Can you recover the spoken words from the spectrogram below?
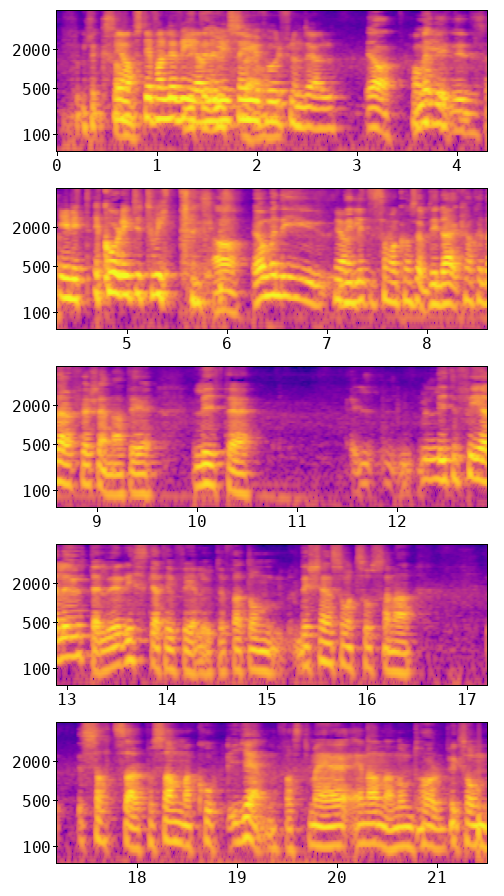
liksom... Ja, Stefan Löfven lyssnar ju på. Ulf Lundell. Ja, men det, det, är så. Enligt, according to Twitter. Ja, ja men det är ju det är lite samma koncept. Det är där, kanske därför jag känner att det är lite lite fel ute, eller det är risk att det är fel ute för att de, det känns som att sossarna satsar på samma kort igen fast med en annan. De tar liksom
